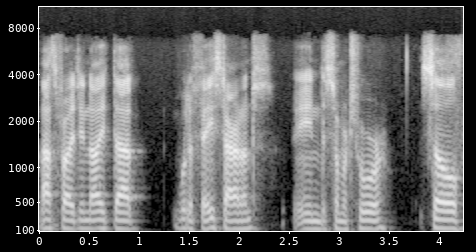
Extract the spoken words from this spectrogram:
last Friday night that would have faced Ireland in the summer tour. So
